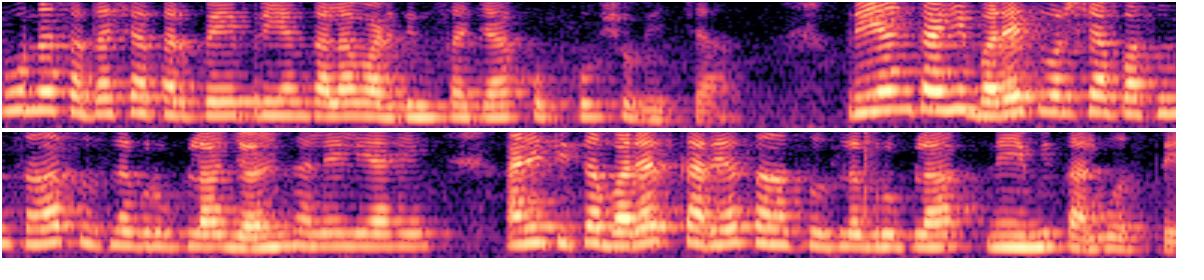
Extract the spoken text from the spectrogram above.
पूर्ण सदस्यातर्फे प्रियंकाला वाढदिवसाच्या खूप खूप शुभेच्छा. प्रियंका ही बरेच वर्षापासून सहज सुचलं ग्रुपला जॉईन झालेली आहे आणि तिचं बरेच कार्य सहज सुचलं ग्रुपला नेहमी चालू असते.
